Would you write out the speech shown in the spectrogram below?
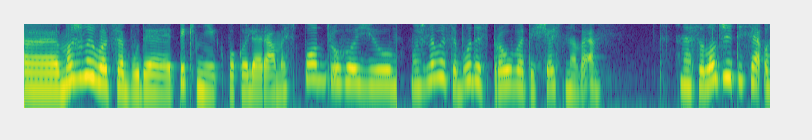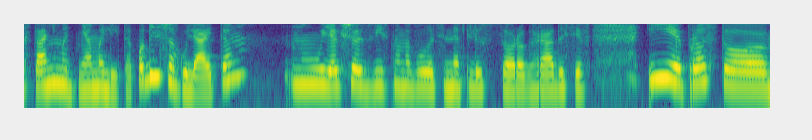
Е, можливо, це буде пікнік по кольорами з подругою, можливо, це буде спробувати щось нове. Насолоджуйтеся останніми днями літа. Побільше гуляйте. Ну, якщо, звісно, на вулиці не плюс 40 градусів, і просто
